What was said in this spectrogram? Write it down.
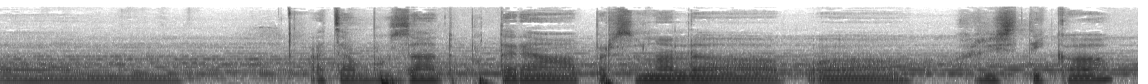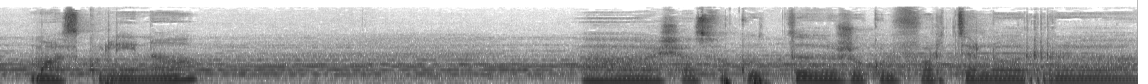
uh, ați abuzat puterea personală uh, hristică, masculină, uh, și ați făcut jocul forțelor uh,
